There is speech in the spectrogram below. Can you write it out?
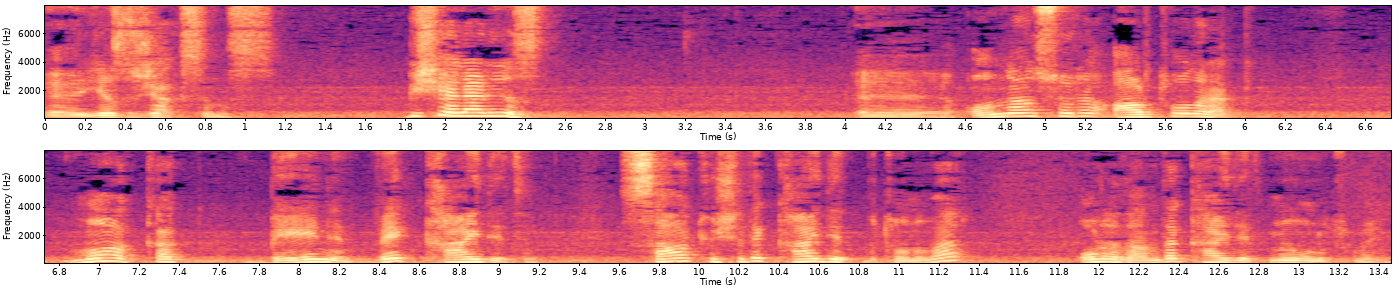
e, yazacaksınız. Bir şeyler yazın. E, ondan sonra artı olarak muhakkak beğenin ve kaydedin. Sağ köşede kaydet butonu var. Oradan da kaydetmeyi unutmayın.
